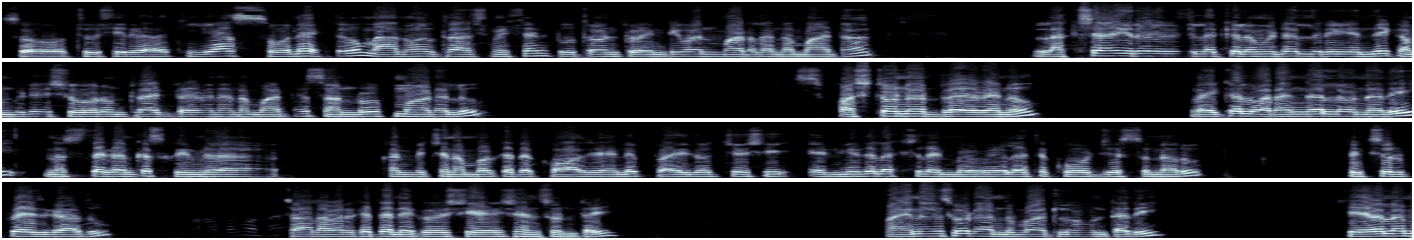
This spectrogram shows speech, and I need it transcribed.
సో చూసిరు కదా Kia Sonet manual transmission two thousand twenty one model అన్నమాట. లక్ష ఇరవై వేల కిలోమీటర్లు తిరిగింది కంప్లీట్ షోరూమ్ ట్రాక్ డ్రైవ్ అన్నమాట. Sunroof model. First owner drive vehicle వరంగల్లో ఉన్నది. నచ్చితే కనుక స్క్రీన్ మీద కనిపించే నెంబర్కి అయితే కాల్ చేయండి. ప్రైస్ వచ్చేసి ఎనిమిది లక్షల ఎనభై వేలు అయితే కోట్ చేస్తున్నారు. ఫిక్స్డ్ ప్రైస్ కాదు. చాలా వరకు అయితే నెగోషియేషన్స్ ఉంటాయి. ఫైనాన్స్ కూడా అందుబాటులో ఉంటుంది. కేవలం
